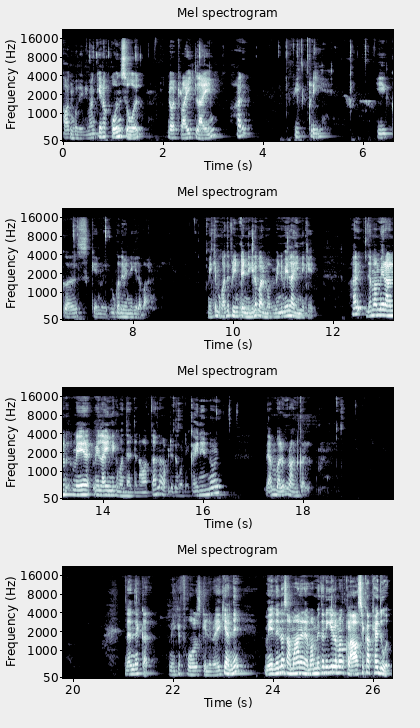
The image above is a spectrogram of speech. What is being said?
කවත්මකොද මං කියන කොන්සෝල් ඩොට් ලයින් හරි. ෆික්‍රී ඒකල්ස් කෙනුයි මොකද වෙන්න කියලා බාන්න මේක මොකද පින්ටෙන්ඩි කියලා බලම. වෙන්න මේ ලයින් එක. හරි. දෙම මේ රන් මේ ලයින් එක මන්දන්ට නවත්තන්න අපිට කොට එකයි නෙන්නවල් දැම් බලු රන් කල්ලා දැන් දැක්කත් මේක ෆෝල්ස් කෙලෙරයි කියන්නේ මේ දෙන්න සමාන නැම මෙතන කියලම ක්ලාස එකක් හැදුවත්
